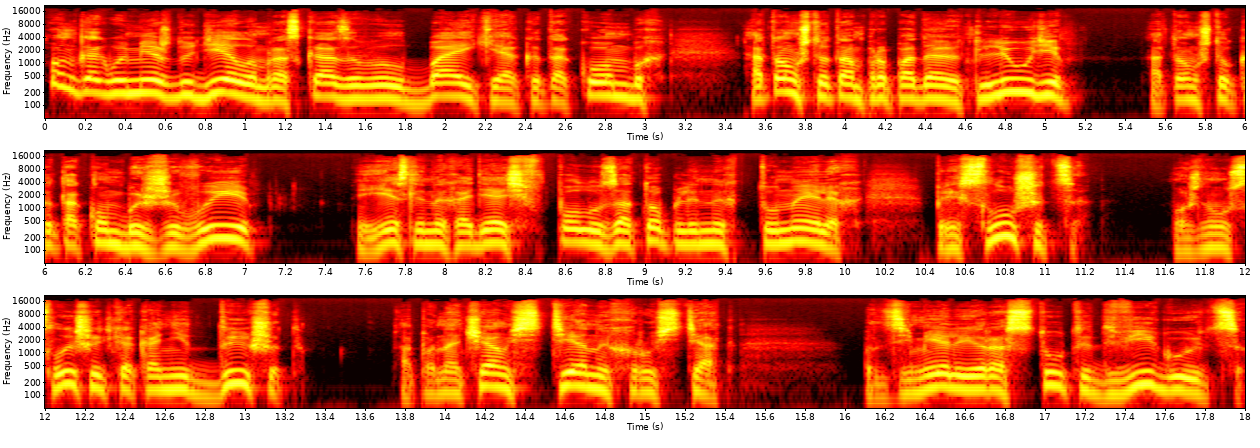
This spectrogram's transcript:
он как бы между делом рассказывал байки о катакомбах, о том, что там пропадают люди, о том, что катакомбы живые, и если, находясь в полузатопленных туннелях, прислушаться, можно услышать, как они дышат, а по ночам стены хрустят, подземелья растут и двигаются,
